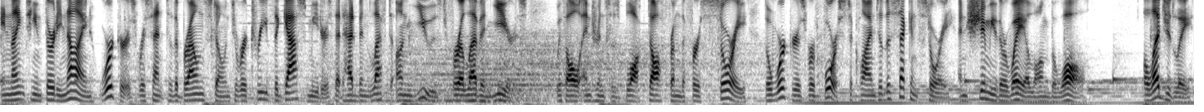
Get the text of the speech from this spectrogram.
In 1939, workers were sent to the brownstone to retrieve the gas meters that had been left unused for 11 years. With all entrances blocked off from the first story, the workers were forced to climb to the second story and shimmy their way along the wall. Allegedly,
